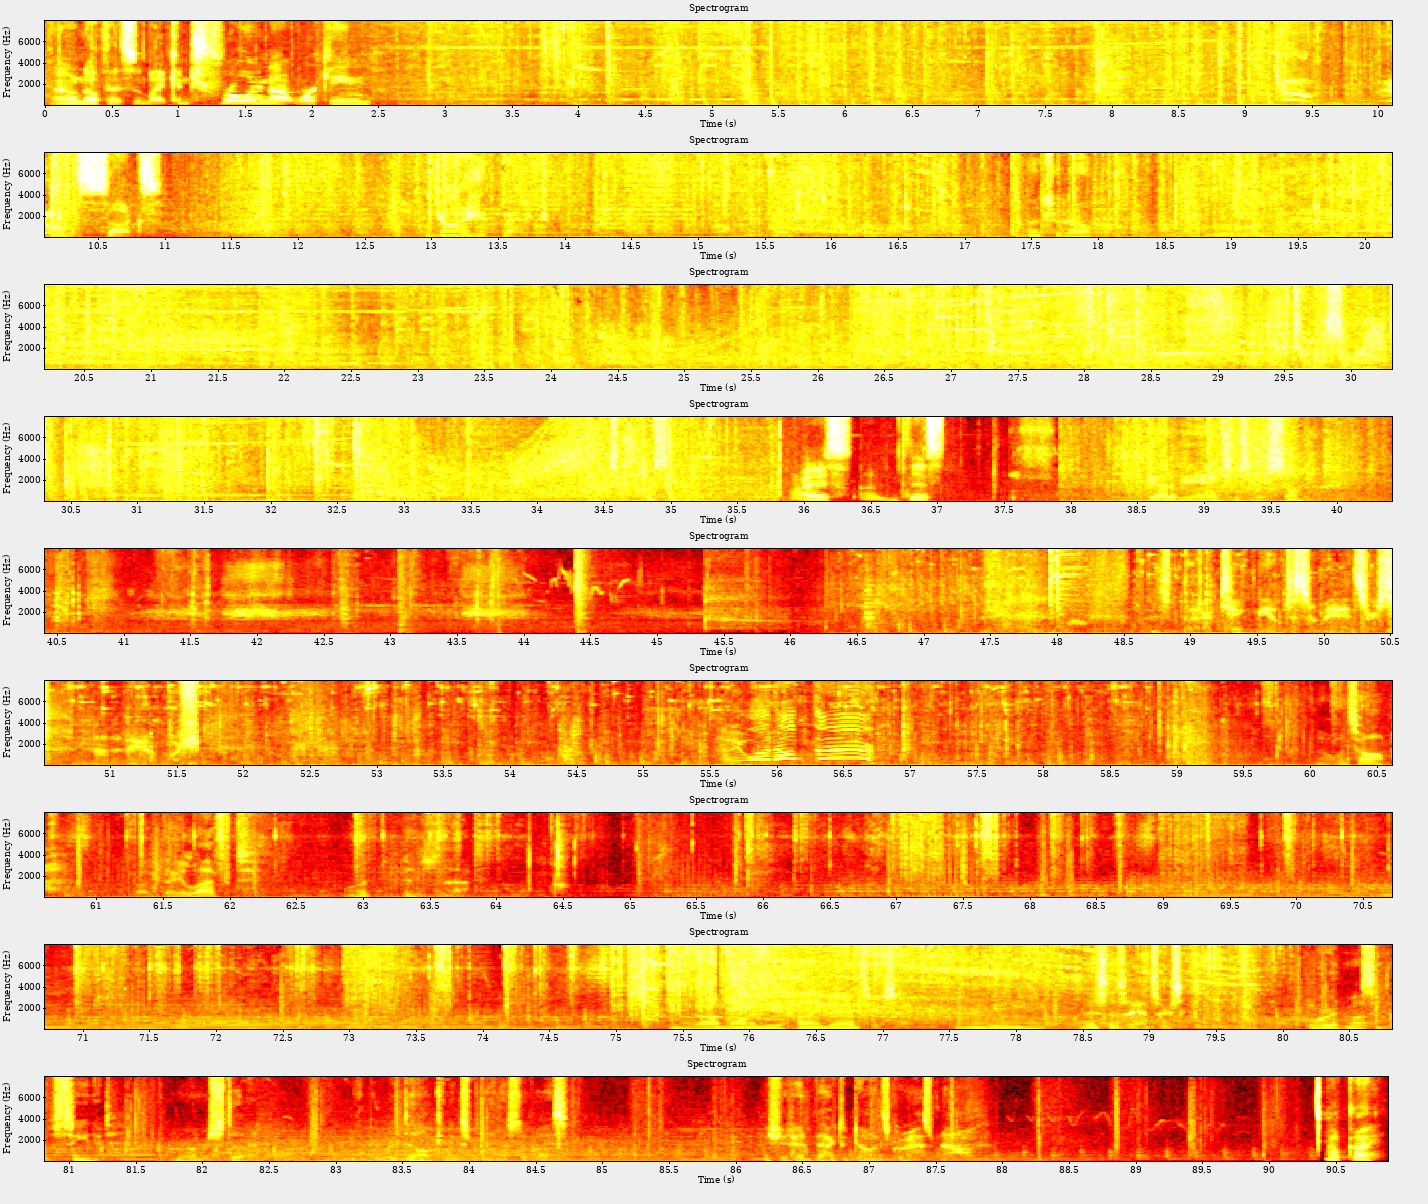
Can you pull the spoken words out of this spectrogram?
I don't know if this is my controller not working. It sucks. Gotta hit back. That should help. Let me turn this around. That was close. I just this There gotta be answers here somewhere. Ron wanted me to find answers. Maybe this is answers. Word mustn't have seen it or understood it. Maybe Riddell can explain this device. I should head back to Dawn's grasp now. okay.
